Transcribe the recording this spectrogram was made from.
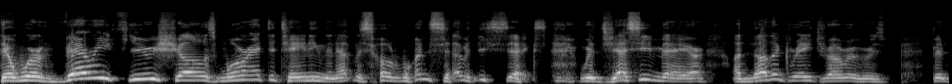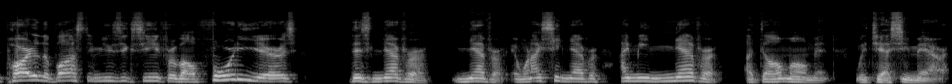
There were very few shows more entertaining than episode 176 with Jesse Mayer, another great drummer who has been part of the Boston music scene for about 40 years. There's never, never, and when I say never, I mean never a dull moment with Jesse Mayer,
